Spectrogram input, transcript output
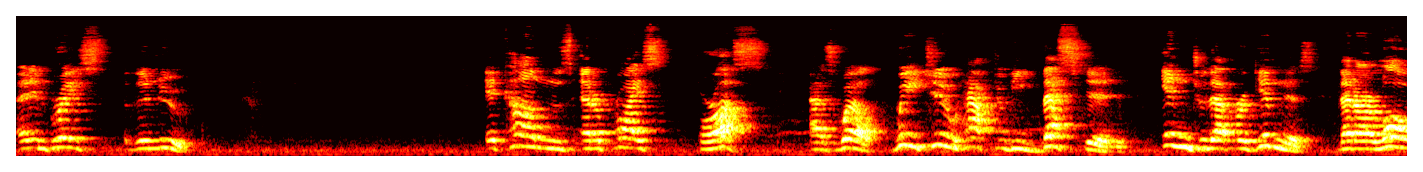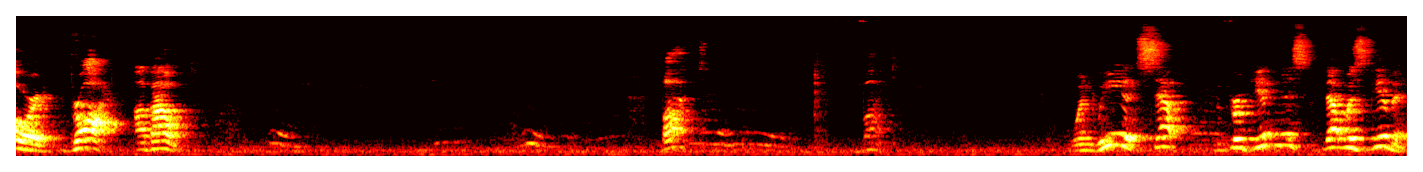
and embrace the new. It comes at a price for us as well. We too have to be vested into that forgiveness that our Lord brought about. But, but, when we accept the forgiveness that was given,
